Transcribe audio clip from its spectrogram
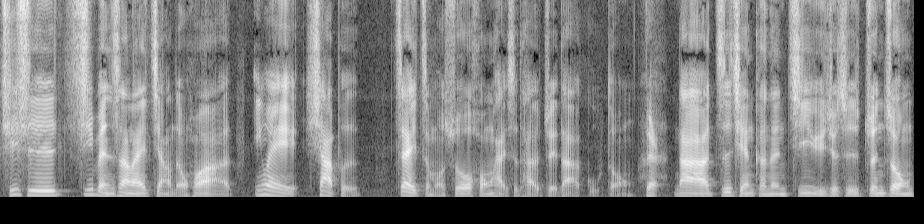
其实基本上来讲的话，因为夏普再怎么说，红海是他的最大的股东。对，那之前可能基于就是尊重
